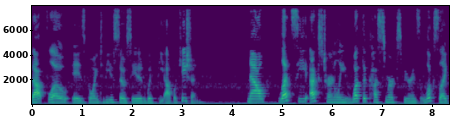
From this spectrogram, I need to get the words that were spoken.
that flow is going to be associated with the application. Now, let's see externally what the customer experience looks like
